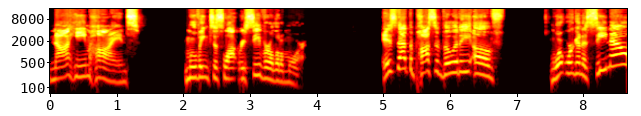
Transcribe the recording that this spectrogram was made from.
Nyheim Hines moving to slot receiver a little more. Is that the possibility of what we're going to see now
